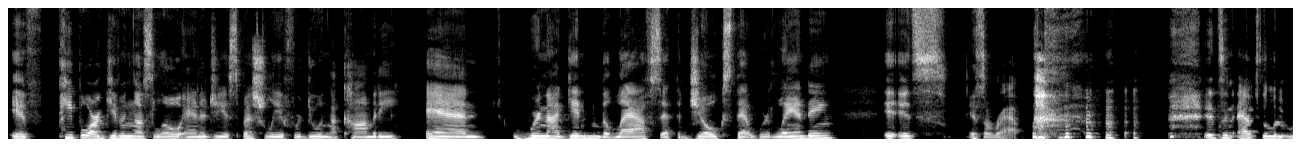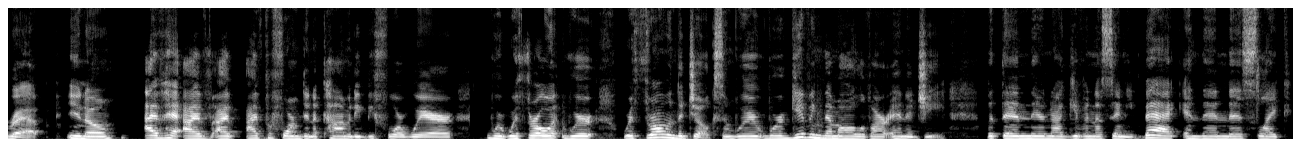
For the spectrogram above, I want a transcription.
if people are giving us low energy, especially if we're doing a comedy and we're not getting the laughs at the jokes that we're landing, it, it's it's a wrap. it's an absolute wrap. You know, I've had I've, I've I've performed in a comedy before where where we're throwing we're we're throwing the jokes and we're we're giving them all of our energy, but then they're not giving us any back, and then this like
